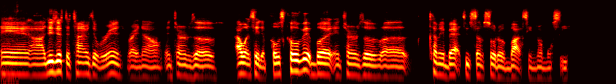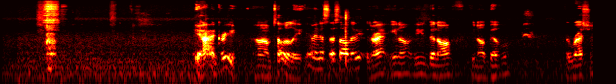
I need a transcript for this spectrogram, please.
And uh, these just the times that we're in right now in terms of I wouldn't say the post COVID, but in terms of uh, coming back to some sort of boxing normalcy. Yeah, I agree. Um, totally. I mean, that's that's all it is, right? You know, he's been off. You know, Bivol, the Russian.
